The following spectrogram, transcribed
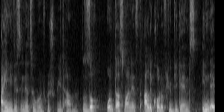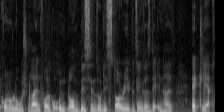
einiges in der Zukunft gespielt haben. So, und das waren jetzt alle Call of Duty Games in der chronologischen Reihenfolge und noch ein bisschen so die Story bzw. der Inhalt erklärt.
